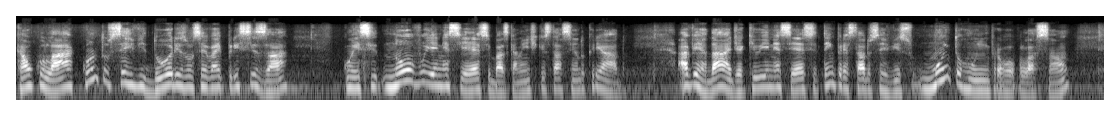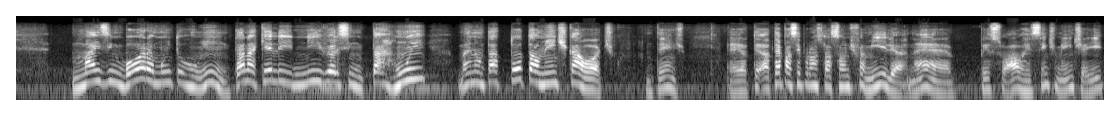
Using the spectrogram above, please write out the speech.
calcular quantos servidores você vai precisar com esse novo INSS, basicamente, que está sendo criado. A verdade é que o INSS tem prestado serviço muito ruim para a população, mas embora muito ruim, está naquele nível assim, tá ruim, mas não está totalmente caótico, entende? É, eu te, até passei por uma situação de família, né, pessoal, recentemente aí,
